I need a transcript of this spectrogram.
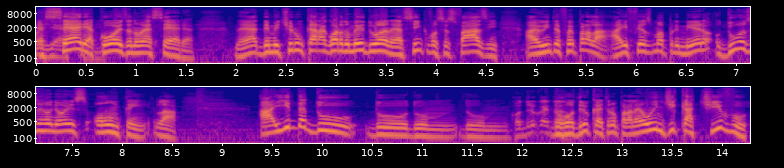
É É séria a né? coisa, não é séria? Né? Demitiram um cara agora no meio do ano, é assim que vocês fazem? Aí o Inter foi pra lá. Aí fez uma primeira, duas reuniões ontem lá. A ida do do, do, do, Rodrigo do Caetano. Rodrigo Caetano para lá é um indicativo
